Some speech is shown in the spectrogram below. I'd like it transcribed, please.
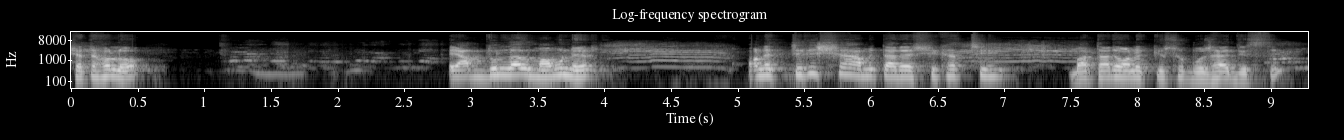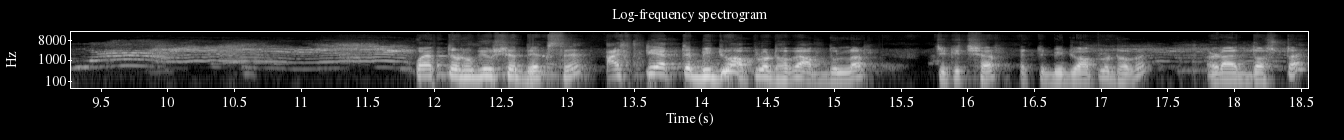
সেটা হলো, এই আবদুল্লাল মামুনের অনেক চিকিৎসা আমি তারে শিখাচ্ছি বা তারে অনেক কিছু বোঝাই দিচ্ছি। কয়েকটা রুগীও সে দেখছে। আজকে একটা ভিডিও আপলোড হবে আবদুল্লার চিকিৎসার। একটি ভিডিও আপলোড হবে রাত দশটায়।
